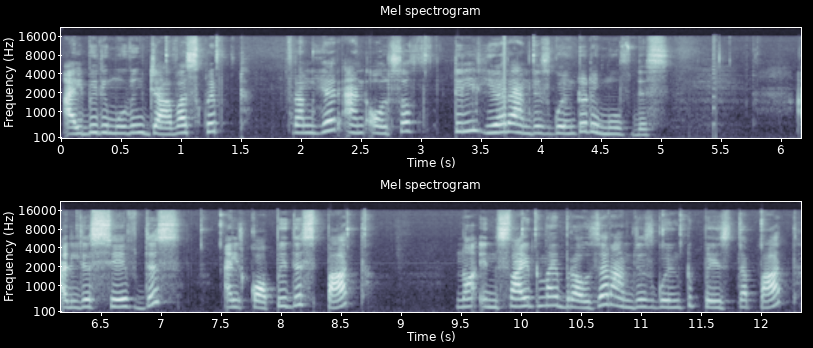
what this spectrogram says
I'll be removing JavaScript from here. And also till here I'm just going to remove this. I'll just save this. I'll copy this path now inside my browser I'm just going to paste the path.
